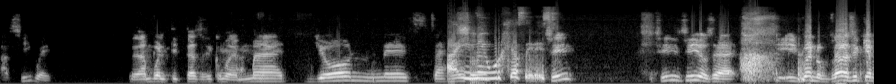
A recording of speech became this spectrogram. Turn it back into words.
así, güey. Le dan vueltitas así como de mayonesa. Ay, me urge hacer eso. Sí, sí, sí, o sea, y bueno, pues ahora sí que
